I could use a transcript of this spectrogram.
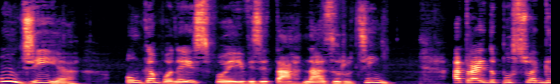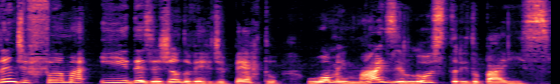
Um dia, um camponês foi visitar Nasruddin Atraído por sua grande fama e desejando ver de perto o homem mais ilustre do país,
